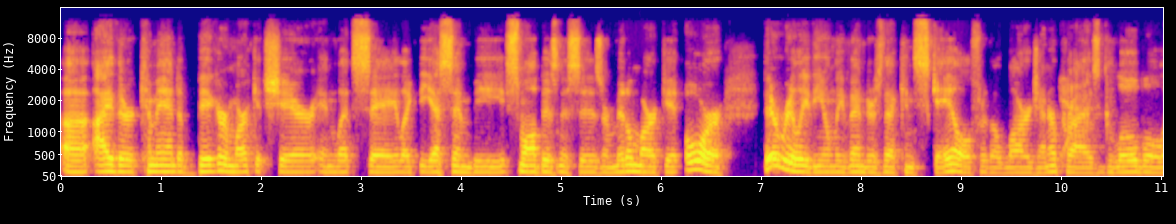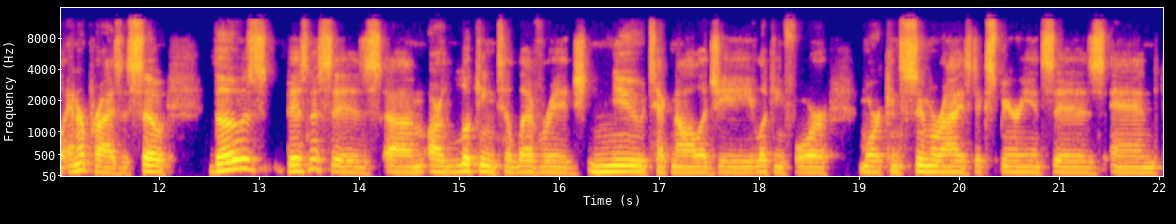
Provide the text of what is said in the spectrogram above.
uh, either command a bigger market share in, let's say, like the SMB, small businesses or middle market, or they're really the only vendors that can scale for the large enterprise, yeah. global enterprises. So those businesses um, are looking to leverage new technology, looking for more consumerized experiences and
